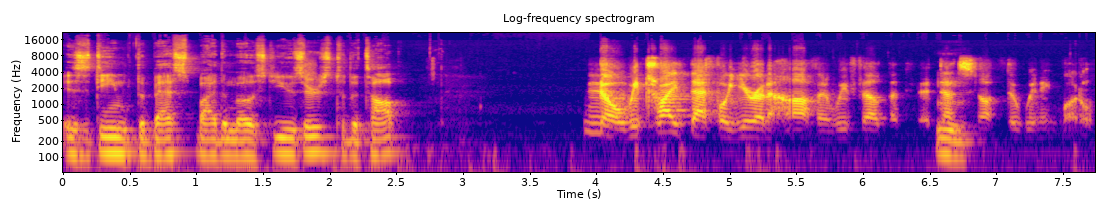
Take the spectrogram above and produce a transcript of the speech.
is deemed the best by the most users to the top. No, we tried that for a year and a half, and we felt that that's mm. not the winning model.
